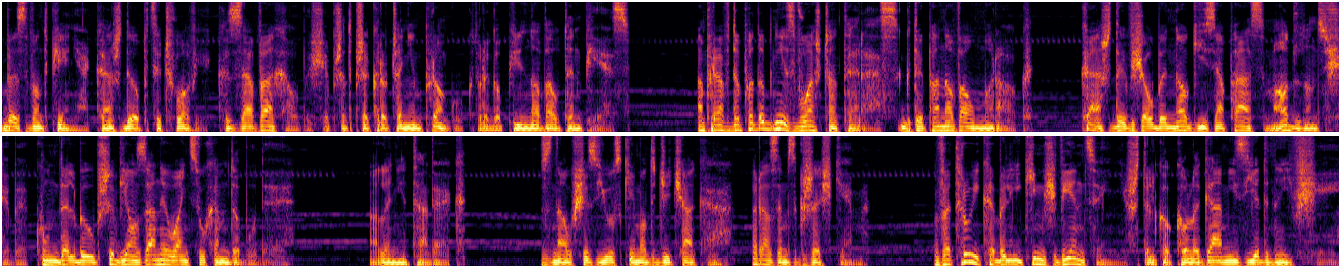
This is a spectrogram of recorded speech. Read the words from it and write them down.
Bez wątpienia każdy obcy człowiek zawahałby się przed przekroczeniem progu, którego pilnował ten pies. A prawdopodobnie zwłaszcza teraz, gdy panował mrok, każdy wziąłby nogi za pas, modląc się, by kundel był przywiązany łańcuchem do budy. Ale nie Tadek. Znał się z Józkiem od dzieciaka, razem z Grześkiem. We trójkę byli kimś więcej niż tylko kolegami z jednej wsi.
